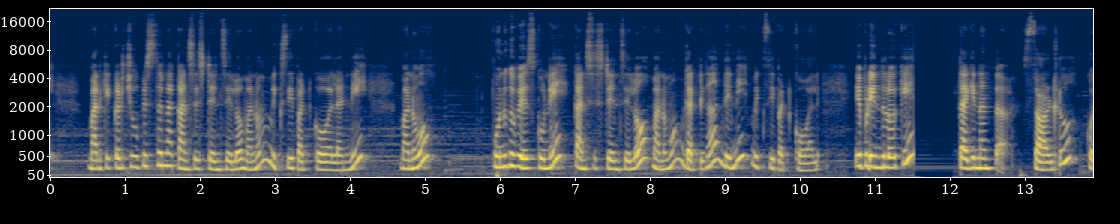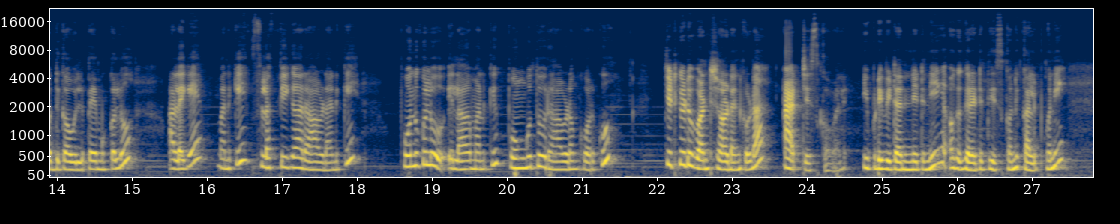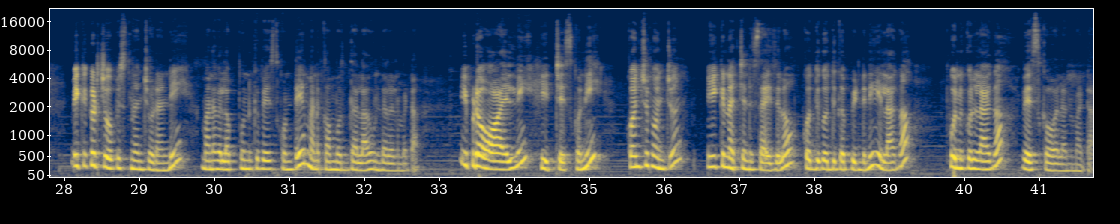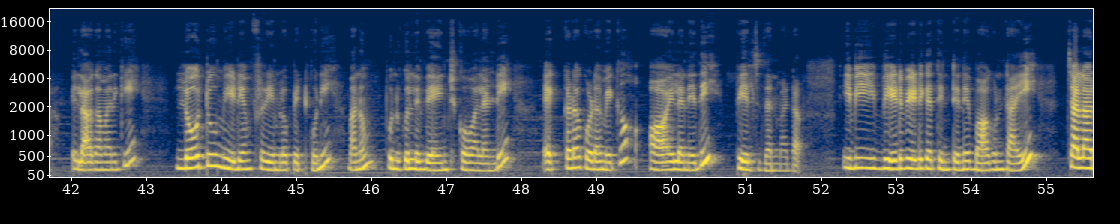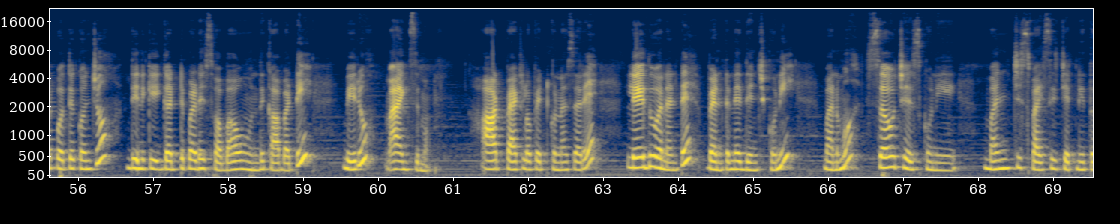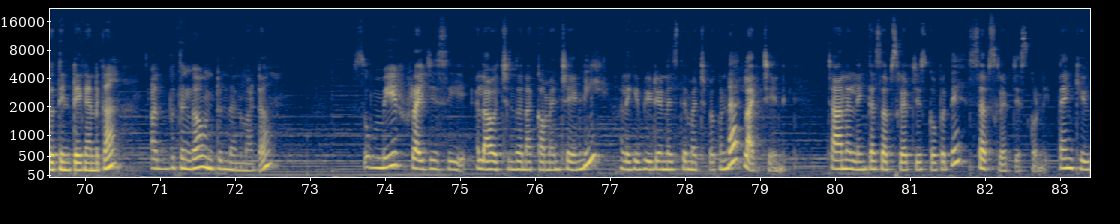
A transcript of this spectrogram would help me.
మనకి ఇక్కడ చూపిస్తున్న కన్సిస్టెన్సీలో మనం మిక్సీ పట్టుకోవాలండి. మనము పునుగు వేసుకునే కన్సిస్టెన్సీలో మనము గట్టిగా దీన్ని మిక్సీ పట్టుకోవాలి. ఇప్పుడు ఇందులోకి తగినంత సాల్ట్ కొద్దిగా ఉల్లిపాయ ముక్కలు అలాగే మనకి ఫ్లఫీగా రావడానికి పునుగులు ఇలా మనకి పొంగుతూ రావడం కొరకు చిటికెడు వంట సోడాని కూడా యాడ్ చేసుకోవాలి. ఇప్పుడు వీటన్నిటిని ఒక గరిటె తీసుకొని కలుపుకొని మీకు ఇక్కడ చూపిస్తున్నాను చూడండి. మనం ఇలా పునుకు వేసుకుంటే మనకు ఆ ముద్ద అలా ఉండాలన్నమాట. ఇప్పుడు ఆయిల్ని హీట్ చేసుకొని కొంచెం కొంచెం మీకు నచ్చిన సైజులో కొద్ది కొద్దిగా పిండిని ఇలాగా పునుకుల్లాగా వేసుకోవాలన్నమాట. ఇలాగా మనకి లో టు మీడియం ఫ్లేమ్లో పెట్టుకుని మనం పునుకుల్ని వేయించుకోవాలండి. ఎక్కడ కూడా మీకు ఆయిల్ అనేది పీల్చదనమాట ఇవి వేడివేడిగా తింటేనే బాగుంటాయి. చల్లారిపోతే కొంచెం దీనికి గట్టిపడే స్వభావం ఉంది కాబట్టి మీరు మ్యాక్సిమం హాట్ ప్యాక్లో పెట్టుకున్నా సరే లేదు అని అంటే వెంటనే దించుకొని మనము సర్వ్ చేసుకొని మంచి స్పైసీ చట్నీతో తింటే కనుక అద్భుతంగా ఉంటుందన్నమాట. సో మీరు ట్రై చేసి ఎలా వచ్చిందో నాకు కమెంట్ చేయండి. అలాగే వీడియో నచ్చితే మర్చిపోకుండా లైక్ చేయండి. ఛానల్ ఇంకా సబ్స్క్రైబ్ చేసుకోకపోతే సబ్స్క్రైబ్ చేసుకోండి. Thank you.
